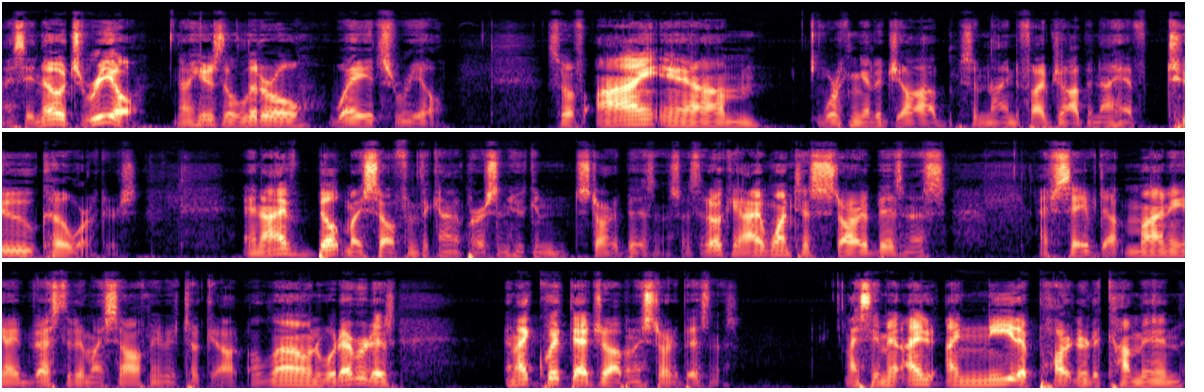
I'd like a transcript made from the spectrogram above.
I say no, it's real. Now here's the literal way it's real. So if I am working at a job, some 9 to 5 job and I have two coworkers, and I've built myself into the kind of person who can start a business. I said, "Okay, I want to start a business. I've saved up money, I invested in myself, maybe I took out a loan, whatever it is, and I quit that job and I start a business." I say, "Man, I I need a partner to come in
